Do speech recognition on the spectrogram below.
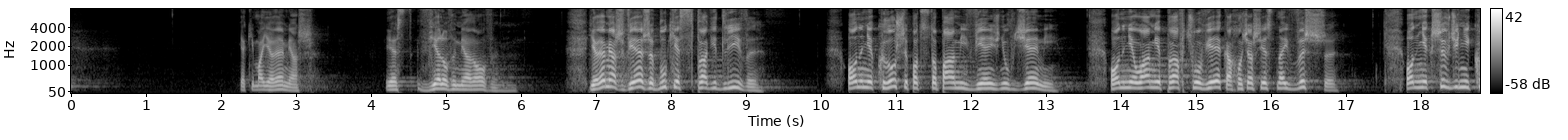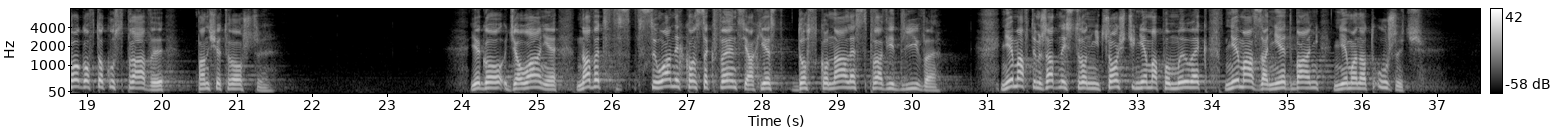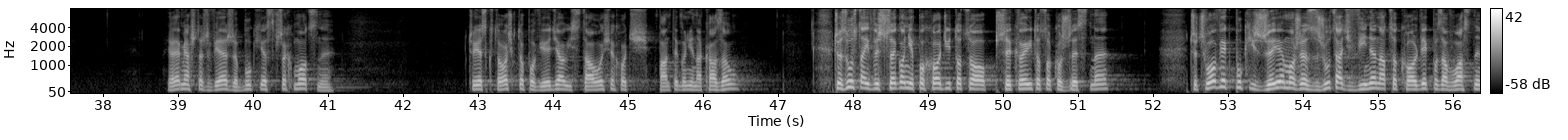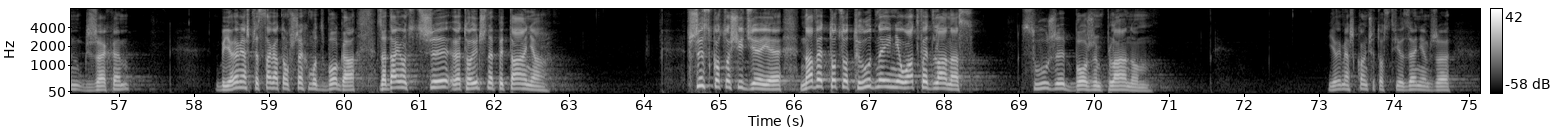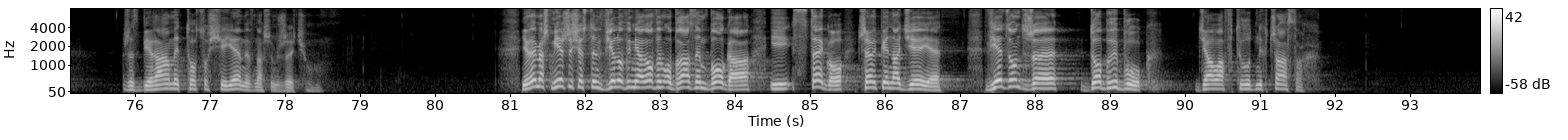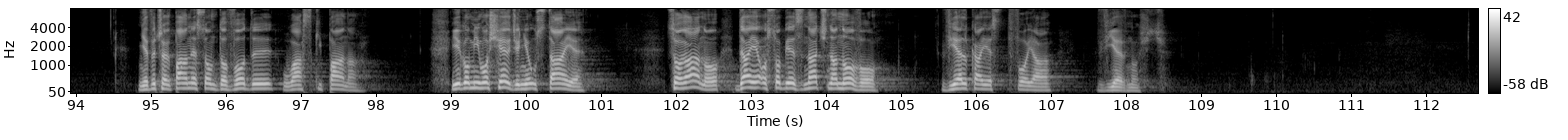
jaki ma Jeremiasz, jest wielowymiarowym. Jeremiasz wie, że Bóg jest sprawiedliwy. On nie kruszy pod stopami więźniów ziemi. On nie łamie praw człowieka, chociaż jest najwyższy. On nie krzywdzi nikogo w toku sprawy. Pan się troszczy. Jego działanie, nawet w wsyłanych konsekwencjach, jest doskonale sprawiedliwe. Nie ma w tym żadnej stronniczości, nie ma pomyłek, nie ma zaniedbań, nie ma nadużyć. Jeremiasz też wie, że Bóg jest wszechmocny. Czy jest ktoś, kto powiedział i stało się, choć Pan tego nie nakazał? Czy z ust Najwyższego nie pochodzi to, co przykre i to, co korzystne? Czy człowiek, póki żyje, może zrzucać winę na cokolwiek poza własnym grzechem? Jeremiasz przedstawia tą wszechmoc Boga, zadając trzy retoryczne pytania. Wszystko, co się dzieje, nawet to, co trudne i niełatwe dla nas, służy Bożym planom. Jeremiasz kończy to stwierdzeniem, że, że zbieramy to, co siejemy w naszym życiu. Jeremiasz mierzy się z tym wielowymiarowym obrazem Boga i z tego czerpie nadzieję, wiedząc, że dobry Bóg działa w trudnych czasach. Niewyczerpane są dowody łaski Pana. Jego miłosierdzie nie ustaje. Co rano daje o sobie znać na nowo. Wielka jest Twoja wierność.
